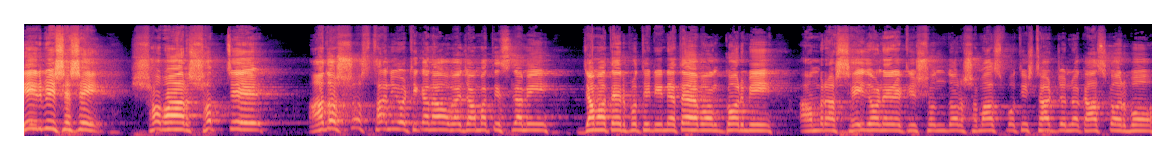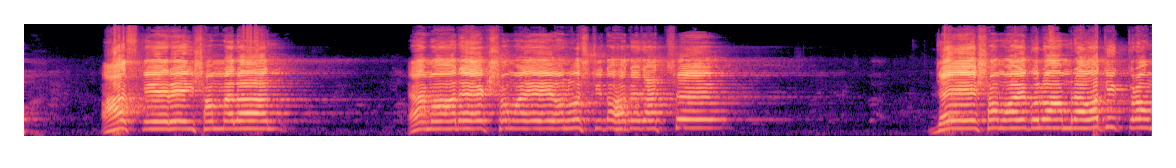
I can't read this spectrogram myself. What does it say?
নির্বিশেষে সবার সবচেয়ে আদর্শ স্থানীয় ঠিকানা হবে জামাত ইসলামী। জামাতের প্রতিটি নেতা এবং কর্মী, আমরা সেই ধরনের একটি সুন্দর সমাজ প্রতিষ্ঠার জন্য কাজ করব। আজকের এই সম্মেলন এমন এক সময়ে অনুষ্ঠিত হতে যাচ্ছে যে সময়গুলো আমরা অতিক্রম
